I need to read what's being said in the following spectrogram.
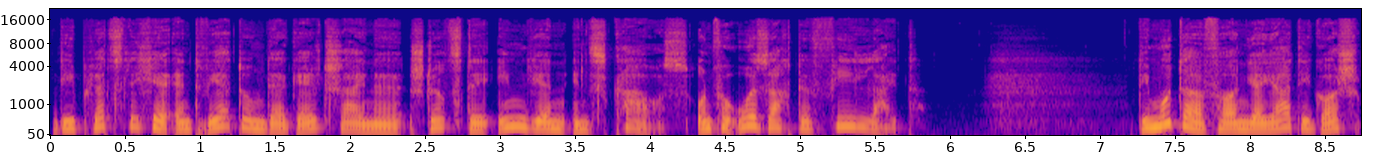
Die plötzliche Entwertung der Geldscheine stürzte Indien ins Chaos und verursachte viel Leid. Die Mutter von Yayati Ghosh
